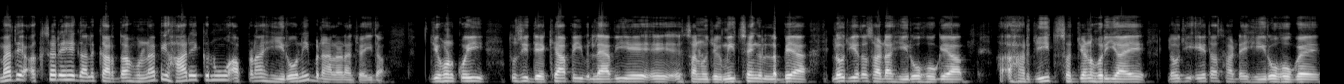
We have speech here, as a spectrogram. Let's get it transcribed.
ਮੈਂ ਤੇ ਅਕਸਰ ਇਹ ਗੱਲ ਕਰਦਾ ਹੁੰਨਾ ਵੀ ਹਰ ਇੱਕ ਨੂੰ ਆਪਣਾ ਹੀਰੋ ਨਹੀਂ ਬਣਾ ਲੈਣਾ ਚਾਹੀਦਾ। ਜੇ ਹੁਣ ਕੋਈ ਤੁਸੀਂ ਦੇਖਿਆ ਵੀ ਲੈ ਵੀ ਇਹ ਸਾਨੂੰ ਜਗਮੀਤ ਸਿੰਘ ਲੱਭਿਆ, ਲਓ ਜੀ ਇਹ ਤਾਂ ਸਾਡਾ ਹੀਰੋ ਹੋ ਗਿਆ, ਹ- ਹਰਜੀਤ ਸੱਜਣ ਹੋਰੀ ਆਏ, ਲਓ ਜੀ ਇਹ ਤਾਂ ਸਾਡੇ ਹੀਰੋ ਹੋ ਗਏ,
